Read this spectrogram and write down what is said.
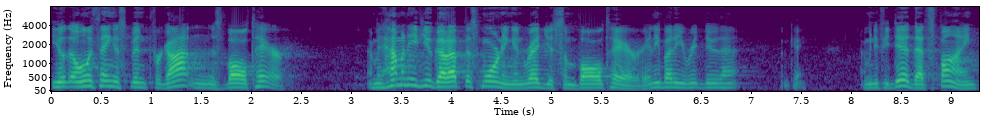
You know, the only thing that's been forgotten is Voltaire. I mean, how many of you got up this morning and read you some Voltaire? Anybody do that? Okay. I mean, if you did, that's fine.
